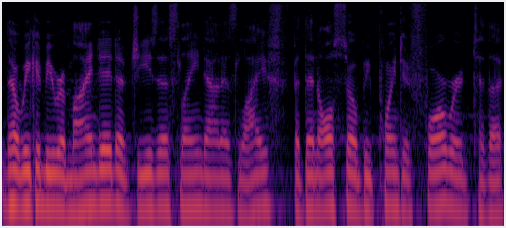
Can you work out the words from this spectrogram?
that we could be reminded of Jesus laying down his life, but then also be pointed forward to the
